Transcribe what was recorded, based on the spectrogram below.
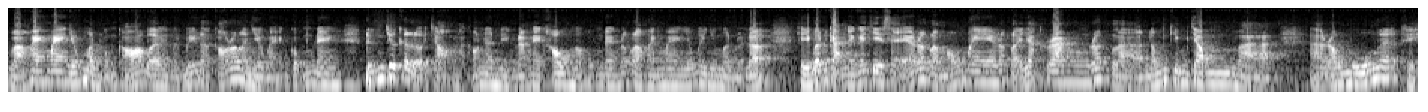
và hoang mang giống mình cũng có bởi vì mình biết là có rất là nhiều bạn cũng đang đứng trước cái lựa chọn là có nên niềng răng hay không và cũng đang rất là hoang mang giống như mình vậy đó. Thì bên cạnh những cái chia sẻ rất là máu me rất là dắt răng rất là nấm kim châm và à, rau muống á, thì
